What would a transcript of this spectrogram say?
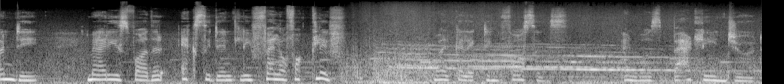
One day, Mary's father accidentally fell off a cliff while collecting fossils and was badly injured.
